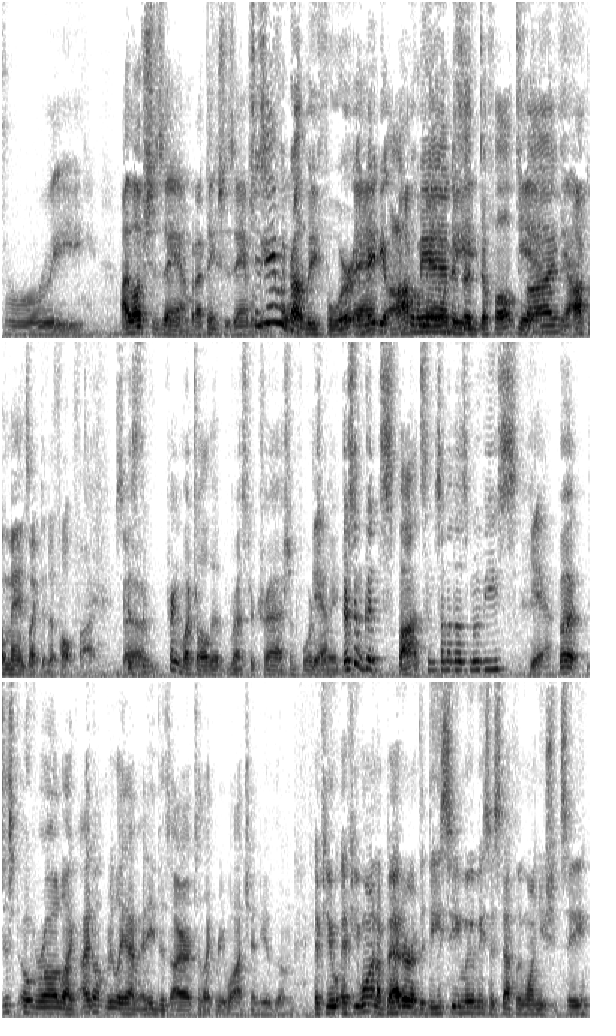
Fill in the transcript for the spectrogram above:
three. I love Shazam, but I think Shazam would be Shazam would probably be four, and, And maybe Aquaman Aquaman, would is a default yeah, five. Yeah, Aquaman's like the default five. Because So pretty much all the rest are trash, unfortunately. There's some good spots in some of those movies, yeah, but just overall, like I don't really have any desire to like rewatch any of them. If you if you want a better of the DC movies, it's definitely one you should see.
